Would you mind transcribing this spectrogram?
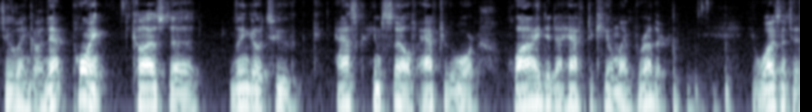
to Lingo. And that point caused uh, Lingo to ask himself after the war, why did I have to kill my brother? It wasn't a,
